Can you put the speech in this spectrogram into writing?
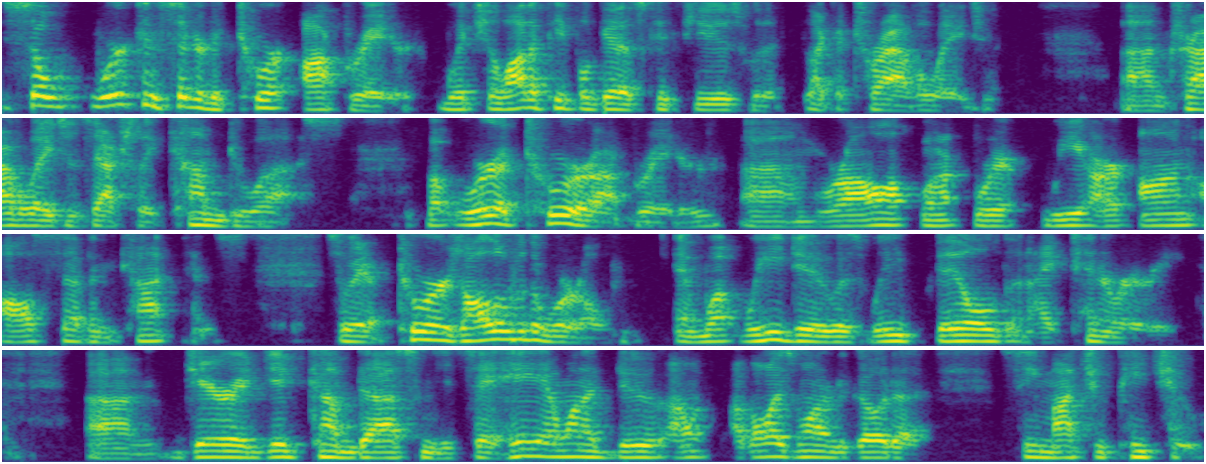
So we're considered a tour operator, which a lot of people get us confused with like a travel agent. Um, travel agents actually come to us, but we're a tour operator. Um, we're all we're, we are on all seven continents, so we have tours all over the world. And what we do is we build an itinerary um, Jared did come to us and he'd say, "Hey, I want to do. I've always wanted to go to see Machu Picchu,"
